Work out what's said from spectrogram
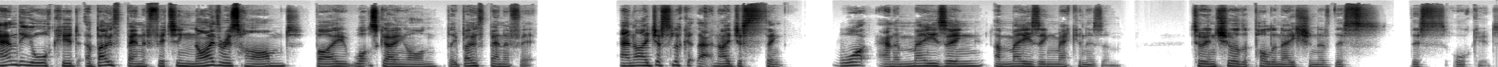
and the orchid are both benefiting. Neither is harmed by what's going on. They both benefit. And I just look at that and I just think, what an amazing, amazing mechanism to ensure the pollination of this this orchid.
